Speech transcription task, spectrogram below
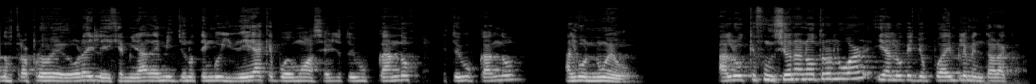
nuestra proveedora, y le dije, mira, Demi, yo no tengo idea qué podemos hacer, yo estoy buscando, estoy buscando algo nuevo, algo que funciona en otro lugar y algo que yo pueda implementar acá.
